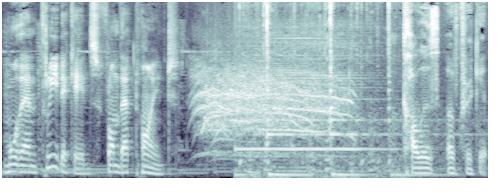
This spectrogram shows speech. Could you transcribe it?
more than three decades from that point. Colours of cricket.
